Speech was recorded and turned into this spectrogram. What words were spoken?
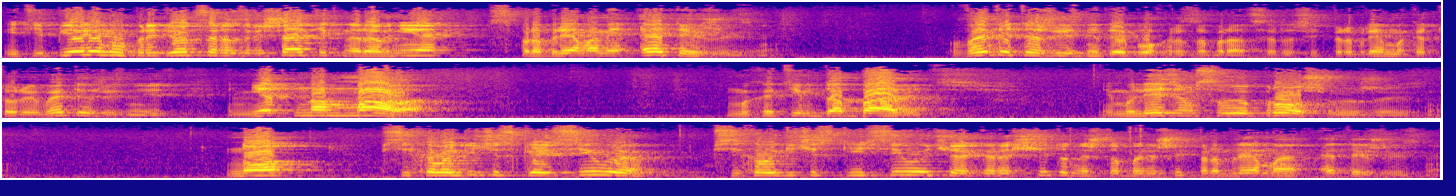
И теперь ему придётся разрешать их наравне с проблемами этой жизни. В этой-то жизни, дай Бог, разобраться, решить проблемы, которые в этой жизни есть. Нет нам мало. Мы хотим добавить. И мы лезем в свою прошлую жизнь. Но психологические силы, психологические силы человека рассчитаны, чтобы решить проблемы этой жизни.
